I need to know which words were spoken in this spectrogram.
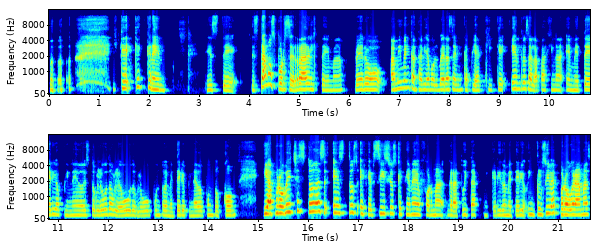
¿Qué, ¿Qué creen? Este, estamos por cerrar el tema, pero a mí me encantaría volver a hacer hincapié aquí, que entres a la página Emeterio Pinedo, es www.emeteriopinedo.com y aproveches todos estos ejercicios que tiene de forma gratuita, mi querido Emeterio, inclusive programas.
